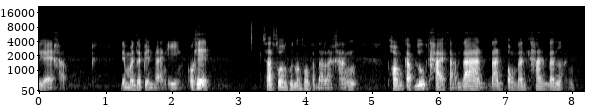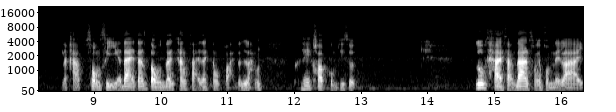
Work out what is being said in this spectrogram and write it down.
เรื่อยๆครับ เดี๋ยวมันจะเปลี่ยนแปลงเองโอเค สัดส่วนคุณต้องส่งสัปดาห์ละครั้ง พร้อมกับรูปถ่าย 3 ด้าน ด้านตรงด้านข้างด้านหลังนะครับ ส่งสีก็ได้ด้านตรง ด้านข้างซ้ายด้านข้างขวาด้านหลัง เพื่อให้ครอบคลุมที่สุด รูปถ่าย 3 ด้านส่งให้ผมในไลน์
